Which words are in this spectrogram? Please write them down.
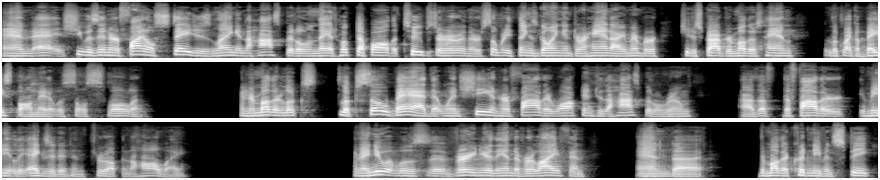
And uh, she was in her final stages, laying in the hospital, and they had hooked up all the tubes to her, and there were so many things going into her hand. I remember she described her mother's hand looked like a baseball mitt; it was so swollen. And her mother looked, looked so bad that when she and her father walked into the hospital room, uh, the, the father immediately exited and threw up in the hallway. And they knew it was uh, very near the end of her life, and, and uh, the mother couldn't even speak,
